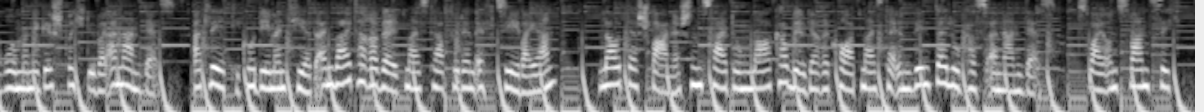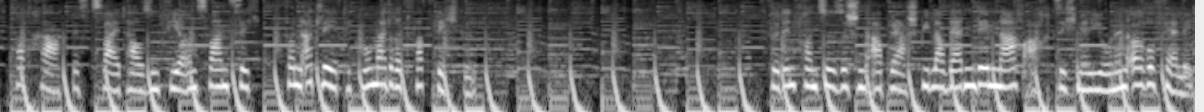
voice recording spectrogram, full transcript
Rummenigge spricht über Hernandez, Atletico dementiert ein weiterer Weltmeister für den FC Bayern? Laut der spanischen Zeitung Marca will der Rekordmeister im Winter Lucas Hernandez, 22, Vertrag bis 2024, von Atletico Madrid verpflichten. Für den französischen Abwehrspieler werden demnach 80 Millionen Euro fällig.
